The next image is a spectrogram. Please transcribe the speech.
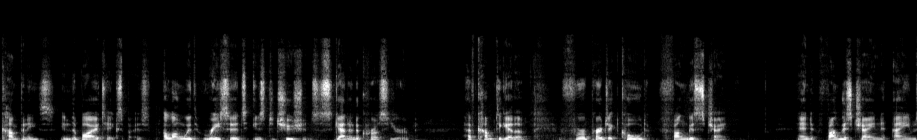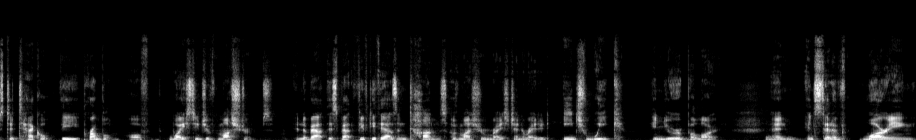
companies in the biotech space, along with research institutions scattered across Europe, have come together for a project called Fungus Chain. And Fungus Chain aims to tackle the problem of wastage of mushrooms and about there's about 50,000 tons of mushroom waste generated each week in Europe alone. And instead of worrying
